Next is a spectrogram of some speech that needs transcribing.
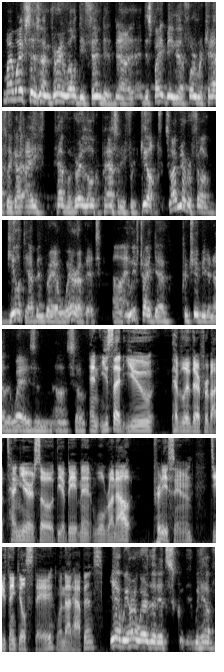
My wife says I'm very well defended. Uh, despite being a former Catholic, I, I have a very low capacity for guilt. So I've never felt guilty. I've been very aware of it. Uh, and we've tried to contribute in other ways. And uh, so. And you said you have lived there for about 10 years, so the abatement will run out pretty soon. Do you think you'll stay when that happens? Yeah, we are aware that it's we have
